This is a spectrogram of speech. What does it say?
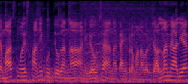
या मास्कमुळे स्थानिक उद्योगांना आणि व्यवसायांना काही प्रमाणावर चालना मिळाली आहे.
